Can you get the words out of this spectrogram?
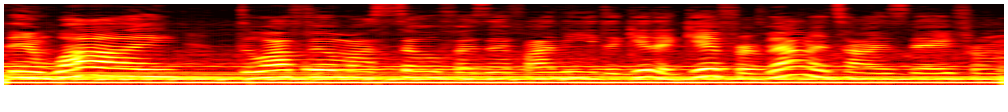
then why do I feel myself as if I need to get a gift for Valentine's Day from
